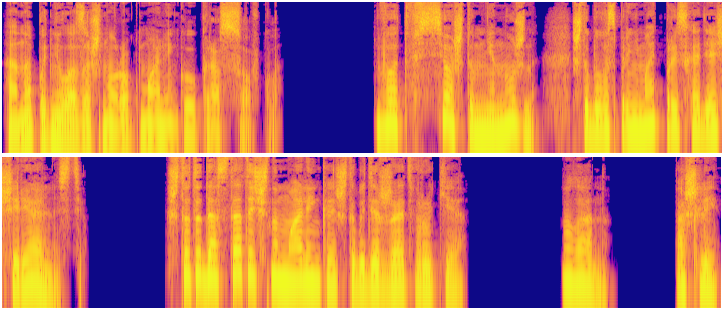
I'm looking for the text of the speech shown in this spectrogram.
Она подняла за шнурок маленькую кроссовку. «Вот все, что мне нужно, чтобы воспринимать происходящее реальностью. Что-то достаточно маленькое, чтобы держать в руке. Ну ладно, пошли».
